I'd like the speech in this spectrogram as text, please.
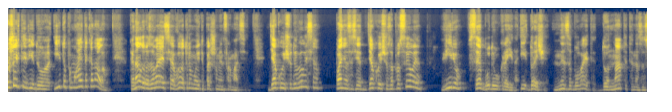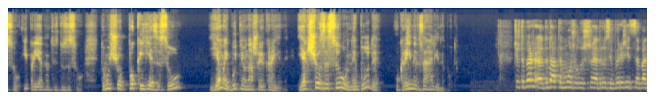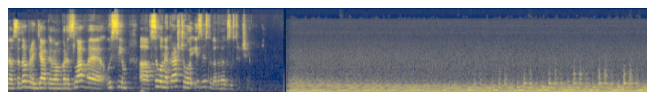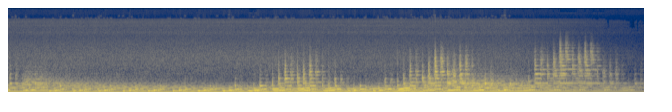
Поширте відео і допомагайте каналам. Канал розвивається, ви отримуєте першому інформацію. Дякую, що дивилися. Пані Анастасія, дякую, що запросили. Вірю, все буде Україна. І до речі, не забувайте донатити на ЗСУ і приєднатись до ЗСУ, тому що поки є ЗСУ, є майбутнє нашої країни. Якщо ЗСУ не буде, України взагалі не буде. Що ж тепер е, додати можу лише друзі, бережіть себе на все добре. Дякую вам, Бориславе. Усім е, всього найкращого і звісно до нових зустрічей.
